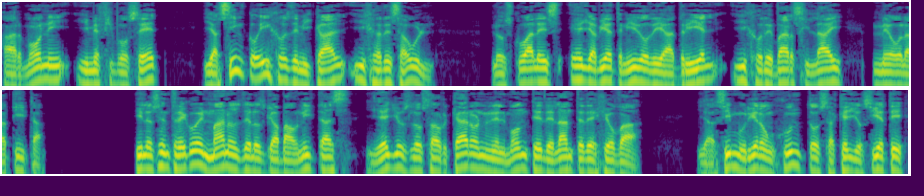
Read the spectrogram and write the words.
a Armoni y Mefiboset, y a cinco hijos de Mical, hija de Saúl, los cuales ella había tenido de Adriel, hijo de Barzilai, Meolatita. Y los entregó en manos de los Gabaonitas, y ellos los ahorcaron en el monte delante de Jehová. Y así murieron juntos aquellos siete,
